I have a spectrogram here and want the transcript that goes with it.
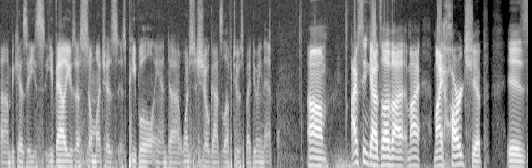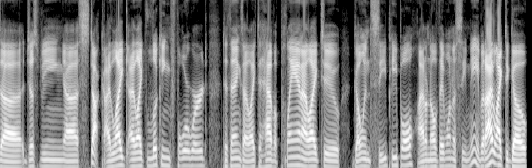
um, because he's he values us so much as, as people and uh, wants to show God's love to us by doing that. Um, I've seen God's love. Uh, my my hardship is uh, just being uh, stuck. I like I like looking forward to things. I like to have a plan. I like to go and see people. I don't know if they want to see me, but I like to go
